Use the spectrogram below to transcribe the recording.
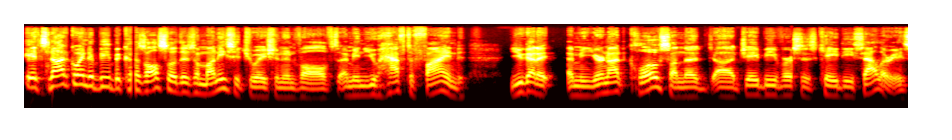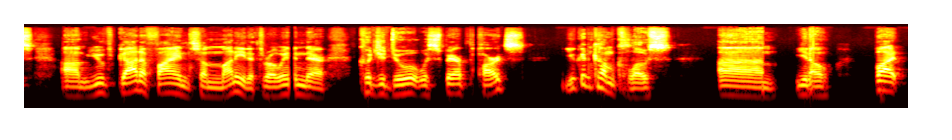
It's not going to be because also there's a money situation involved. I mean, you have to find you got to. I mean, you're not close on the uh, JB versus KD salaries. Um, you've got to find some money to throw in there. Could you do it with spare parts? You can come close, um, you know, but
